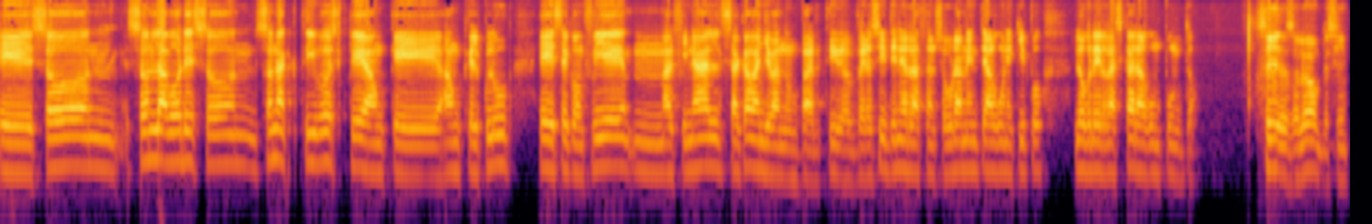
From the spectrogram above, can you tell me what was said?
eh, son, son labores, son, son activos que aunque, aunque el club eh, se confíe, mm, al final se acaban llevando un partido. Pero sí, tiene razón, seguramente algún equipo logre rascar algún punto. Sí, desde luego que sí.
